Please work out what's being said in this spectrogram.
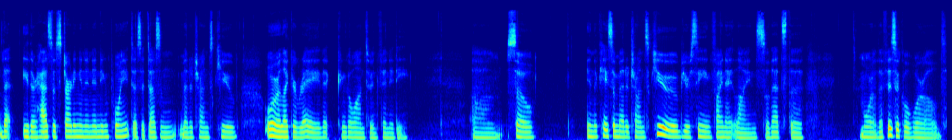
that either has a starting and an ending point, as it does in Metatron's cube, or like a ray that can go on to infinity. Um, so, in the case of Metatron's cube, you're seeing finite lines. So that's the more of the physical world.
